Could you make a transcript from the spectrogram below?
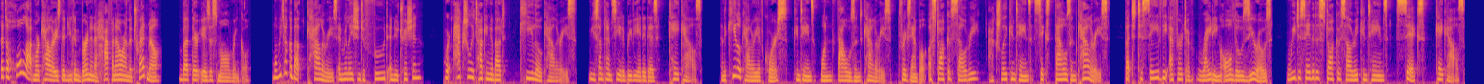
That's a whole lot more calories than you can burn in a half an hour on the treadmill. But there is a small wrinkle. When we talk about calories in relation to food and nutrition, we're actually talking about kilocalories. You sometimes see it abbreviated as kcals. And a kilocalorie, of course, contains 1,000 calories. For example, a stalk of celery actually contains 6,000 calories. But to save the effort of writing all those zeros, we just say that a stalk of celery contains 6 kcals.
